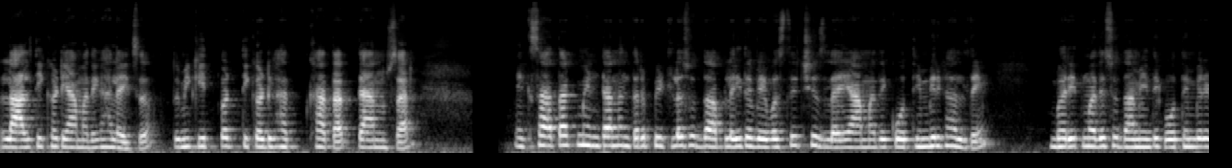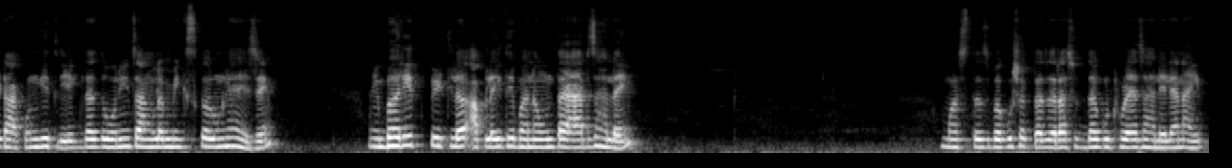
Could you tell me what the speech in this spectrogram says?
लाल तिखट यामध्ये घालायचं. तुम्ही कितपत तिखट घात खातात त्यानुसार. एक सात आठ मिनटानंतर पिठलंसुद्धा आपलं इथे व्यवस्थित शिजलं आहे यामध्ये कोथिंबीर घालते. भरीतमध्ये सुद्धा मी इथे कोथिंबीर टाकून घेतली. एकदा दोन्ही चांगलं मिक्स करून घ्यायचे. आणि भरीत पिठलं आपलं इथे बनवून तयार झालं आहे मस्तच बघू शकता जरासुद्धा गुठळ्या झालेल्या नाहीत.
